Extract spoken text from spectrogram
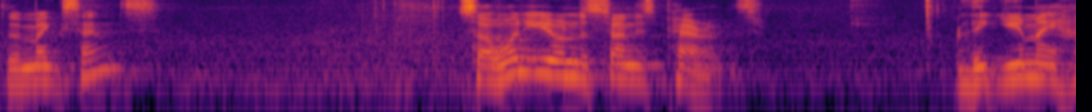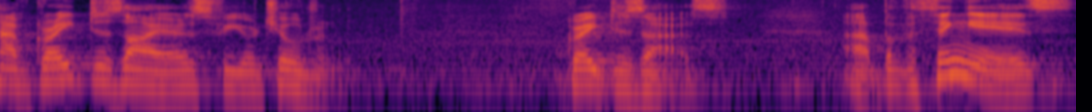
Does that make sense? So I want you to understand as parents that you may have great desires for your children. Great desires. Uh, but the thing is,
